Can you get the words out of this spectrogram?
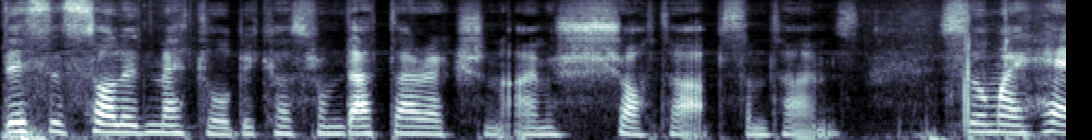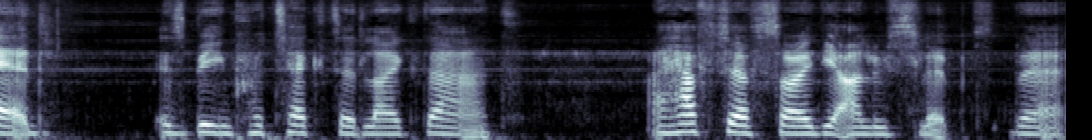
This is solid metal because from that direction I'm shot up sometimes. So my head is being protected like that. I have to have, sorry, the alu slipped there.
